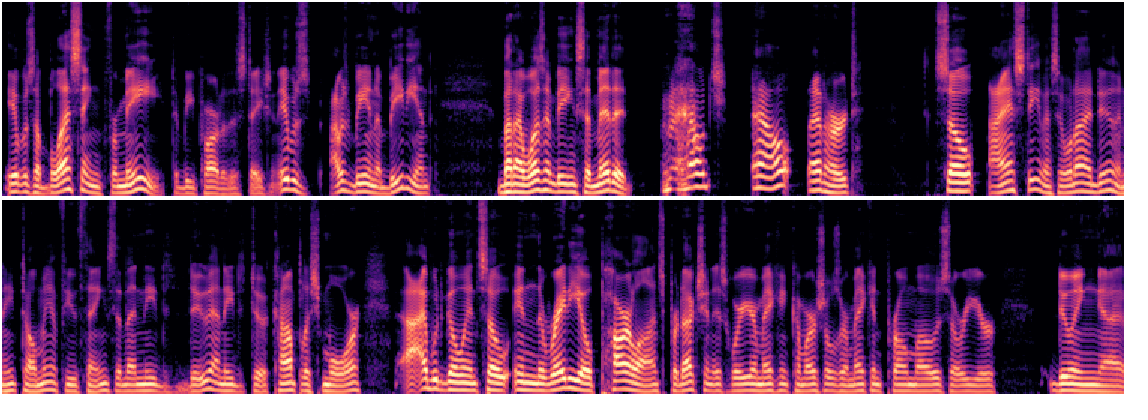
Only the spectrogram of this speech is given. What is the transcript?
It was a blessing for me to be part of the station. It was I was being obedient but I wasn't being submitted. Ouch. Ow. That hurt. So I asked Steve, I said, what do I do? And he told me a few things that I needed to do. I needed to accomplish more. I would go in. So in the radio parlance, production is where you're making commercials or making promos or you're doing uh,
